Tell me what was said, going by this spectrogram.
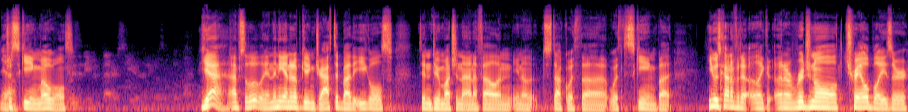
Yeah. just skiing moguls. Yeah, absolutely. And then he ended up getting drafted by the Eagles. Didn't do much in the NFL, and you know stuck with uh, with skiing. But he was kind of a, like an original trailblazer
